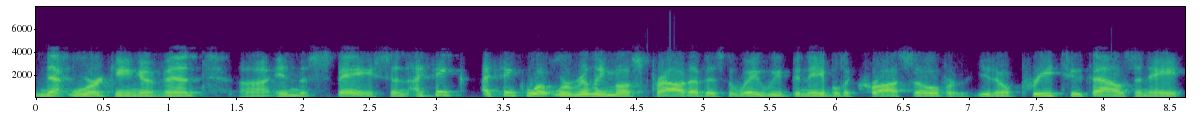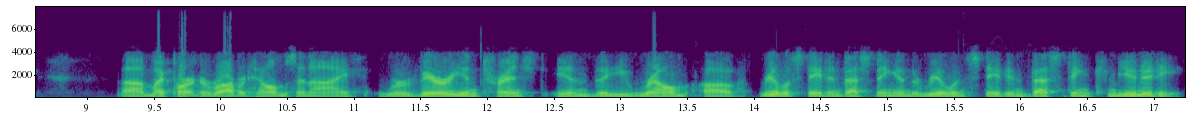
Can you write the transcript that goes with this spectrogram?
networking event uh, in the space, and I think I think what we're really most proud of is the way we've been able to cross over. You know, pre 2008. Uh, my partner Robert Helms and I were very entrenched in the realm of real estate investing and the real estate investing community.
